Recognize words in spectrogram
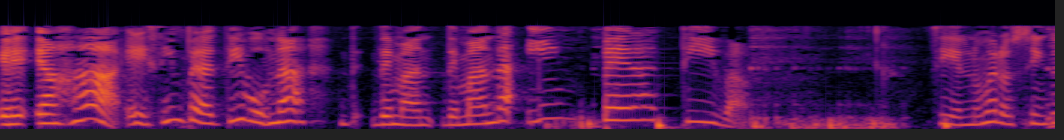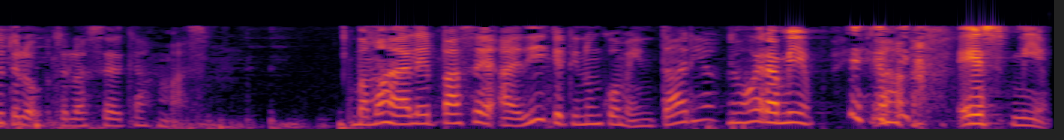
Eh, ajá, es imperativo, una demanda imperativa. Sí, el número 5 te lo, te lo acercas más. Vamos a darle el pase a Edith, que tiene un comentario. No, era mío. es mío.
